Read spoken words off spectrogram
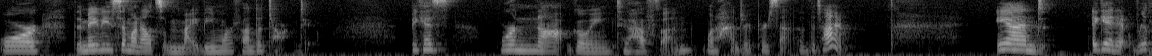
or that maybe someone else might be more fun to talk to. Because we're not going to have fun 100% of the time. And again, it really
